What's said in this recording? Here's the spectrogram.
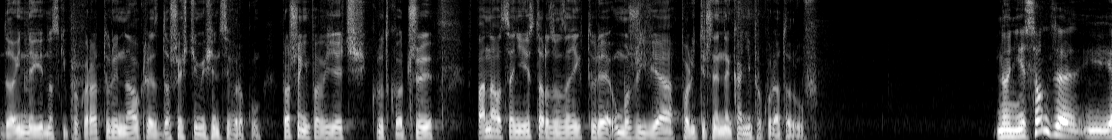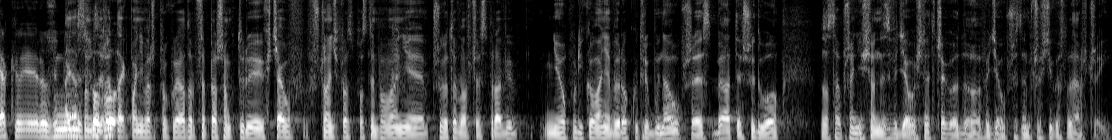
do innej jednostki prokuratury na okres do 6 miesięcy w roku. Proszę mi powiedzieć krótko, czy w Pana ocenie jest to rozwiązanie, które umożliwia polityczne nękanie prokuratorów? No nie sądzę, jak A rozumiemy ja sądzę, słowo... że tak, ponieważ prokurator, przepraszam, który chciał wszcząć postępowanie przygotowawcze w sprawie nieopublikowania wyroku Trybunału przez Beatę Szydło, został przeniesiony z Wydziału Śledczego do Wydziału Przestępczości Gospodarczej.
